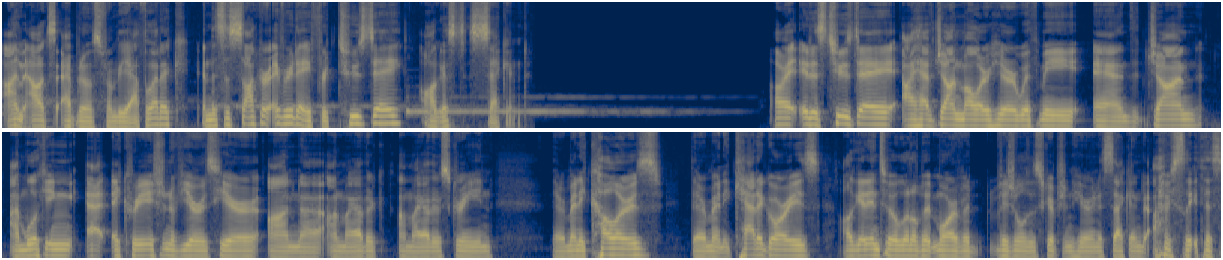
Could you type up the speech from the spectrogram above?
I'm Alex Abnos from The Athletic, and this is Soccer Every Day for Tuesday, August 2nd. All right, it is Tuesday. I have John Muller here with me, and John, I'm looking at a creation of yours here on uh, on my other on my other screen. There are many colors, there are many categories. I'll get into a little bit more of a visual description here in a second. Obviously, this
